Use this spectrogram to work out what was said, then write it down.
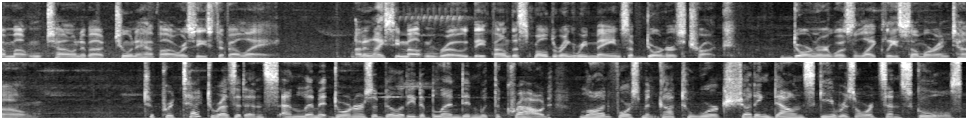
a mountain town about two and a half hours east of LA. On an icy mountain road, they found the smoldering remains of Dorner's truck. Dorner was likely somewhere in town. To protect residents and limit Dorner's ability to blend in with the crowd, law enforcement got to work shutting down ski resorts and schools.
